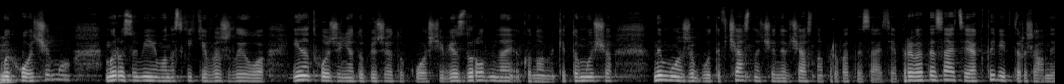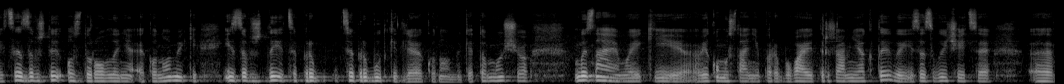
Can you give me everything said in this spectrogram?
Ми хочемо. Ми розуміємо, наскільки важливо і надходження до бюджету коштів, і оздоровлення економіки, тому що не може бути вчасно чи невчасно приватизація. Приватизація активів державних це завжди оздоровлення економіки, і завжди це при- це прибутки для економіки, тому що ми знаємо, які в якому стані перебувають державні активи, і зазвичай це ем,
